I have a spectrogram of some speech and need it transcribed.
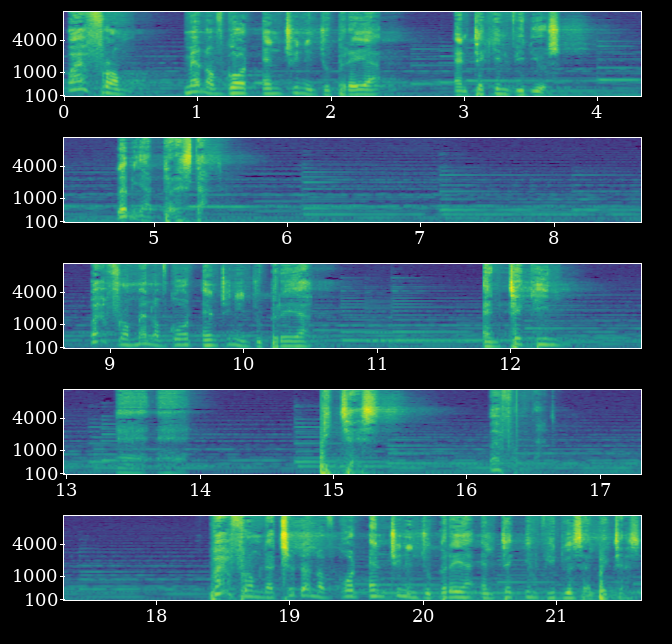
Why from men of God entering into prayer and taking videos? Let me address that. Why from men of God entering into prayer and taking uh, uh, pictures? Where from that? Where from the children of God entering into prayer and taking videos and pictures?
